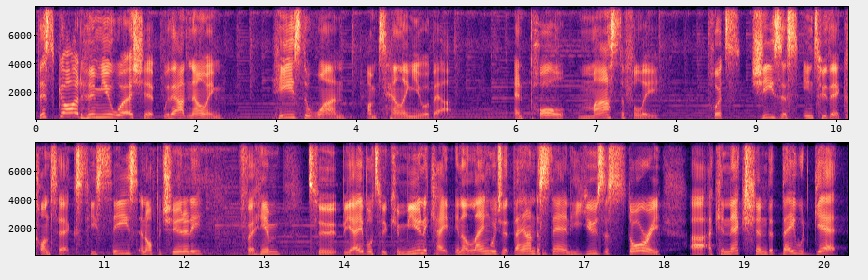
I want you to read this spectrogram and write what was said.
This God whom you worship without knowing, he's the one I'm telling you about. And Paul masterfully puts Jesus into their context. He sees an opportunity for him to be able to communicate in a language that they understand. He used a story, uh, a connection that they would get,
